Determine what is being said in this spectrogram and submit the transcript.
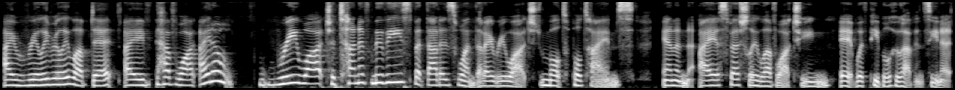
I really, really loved it. I have watched, I don't rewatch a ton of movies, but that is one that I rewatched multiple times. And I especially love watching it with people who haven't seen it.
